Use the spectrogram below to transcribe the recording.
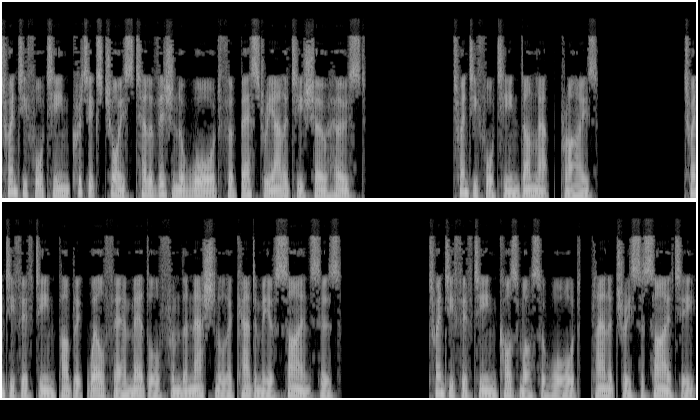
2014 Critics' Choice Television Award for Best Reality Show Host. 2014 Dunlap Prize. 2015 Public Welfare Medal from the National Academy of Sciences 2015 Cosmos Award, Planetary Society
